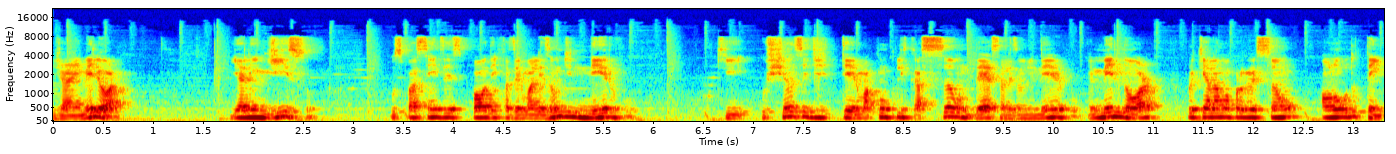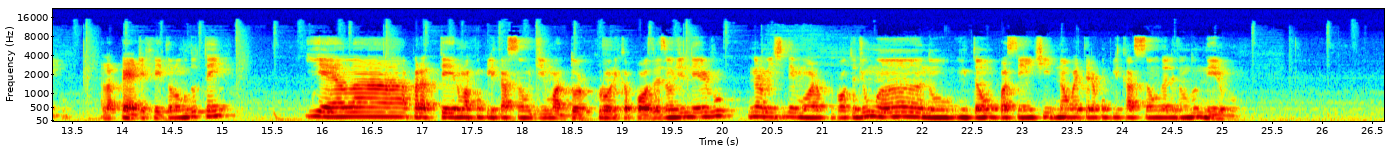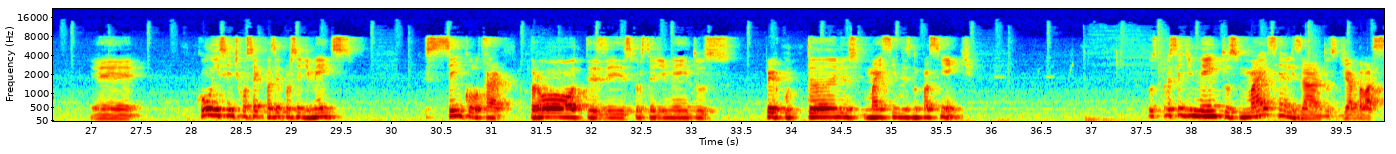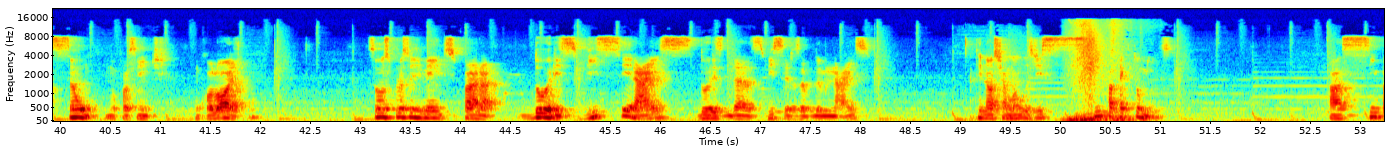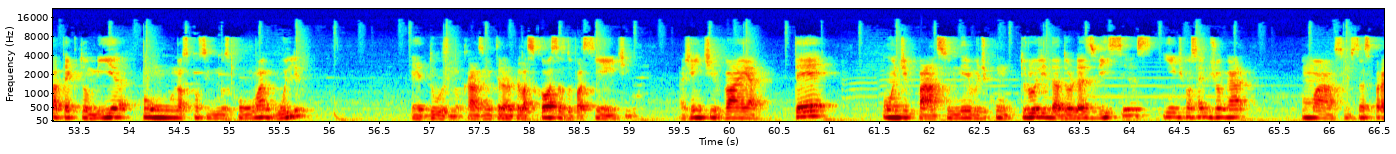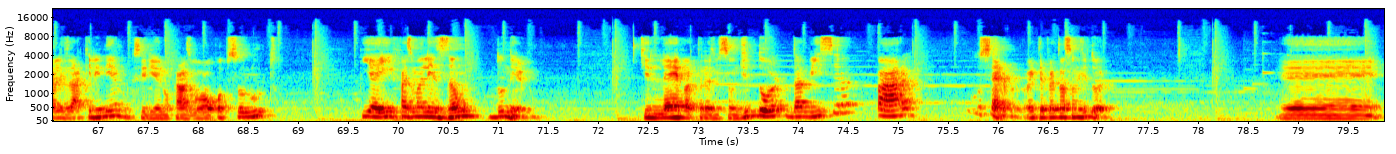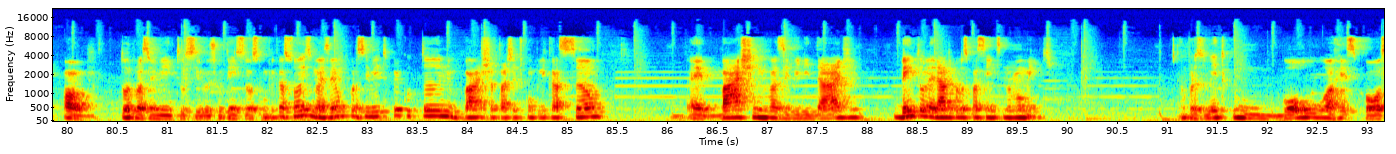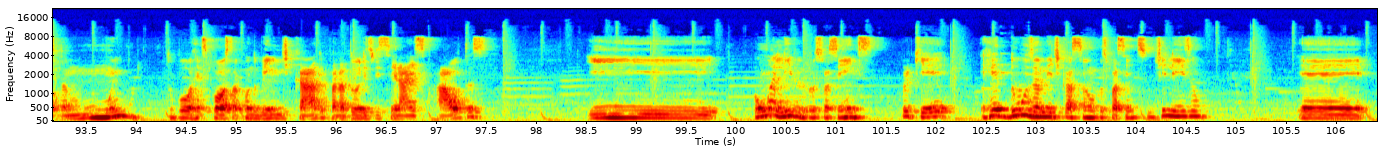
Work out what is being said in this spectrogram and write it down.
já é melhor. E além disso, os pacientes eles podem fazer uma lesão de nervo que o chance de ter uma complicação dessa lesão de nervo é menor porque ela é uma progressão ao longo do tempo. Ela perde efeito ao longo do tempo e ela, para ter uma complicação de uma dor crônica pós-lesão de nervo, normalmente demora por volta de um ano, então o paciente não vai ter a complicação da lesão do nervo. É, com isso, a gente consegue fazer procedimentos sem colocar próteses, procedimentos percutâneos mais simples no paciente. Os procedimentos mais realizados de ablação no paciente oncológico são os procedimentos para dores viscerais, dores das vísceras abdominais, que nós chamamos de simpatectomias. A simpatectomia com, nós conseguimos com uma agulha, é, duas no caso, entrando pelas costas do paciente. A gente vai até onde passa o nervo de controle da dor das vísceras e a gente consegue jogar uma substância para alisar aquele nervo, que seria no caso o álcool absoluto, e aí faz uma lesão do nervo que leva a transmissão de dor da víscera para o cérebro, a interpretação de dor. É, óbvio, todo procedimento cirúrgico tem suas complicações, mas é um procedimento percutâneo, baixa taxa de complicação, é, baixa invasibilidade, bem tolerado pelos pacientes normalmente. É um procedimento com boa resposta, muito boa resposta quando bem indicado para dores viscerais altas e um alívio para os pacientes, porque reduz a medicação que os pacientes utilizam, é,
